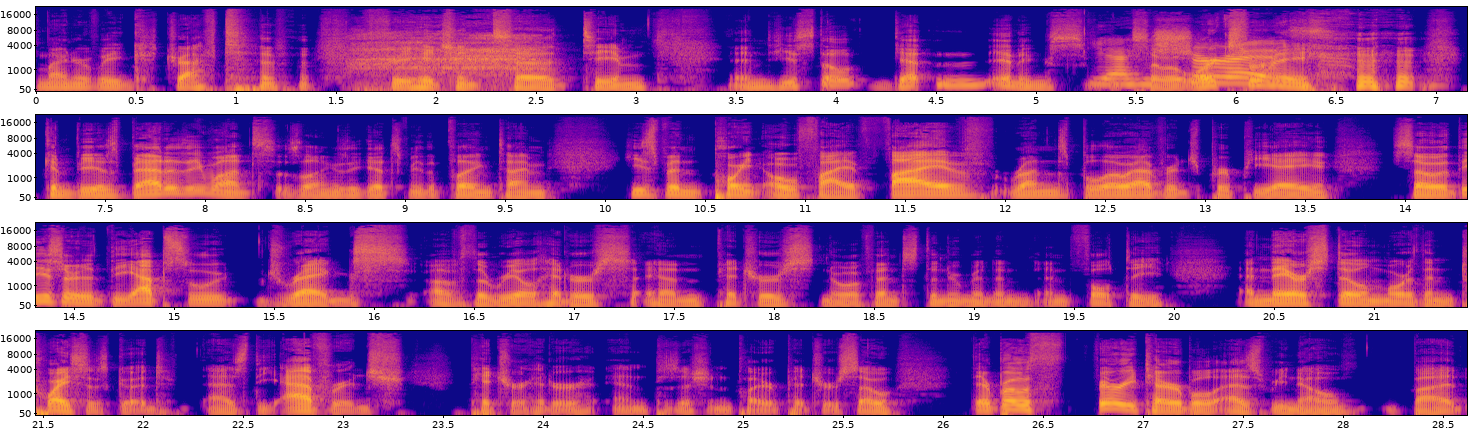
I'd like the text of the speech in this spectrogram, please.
minor league draft free agent uh, team. And he's still getting innings. Yeah, he so it sure works for me. Can be as bad as he wants as long as he gets me the playing time. He's been 0.055 runs below average per PA. So these are the absolute dregs of the real hitters and pitchers. No offense to Newman and, and Folty. And they are still more than twice as good as the average pitcher hitter and position player pitcher. So they're both very terrible, as we know. But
